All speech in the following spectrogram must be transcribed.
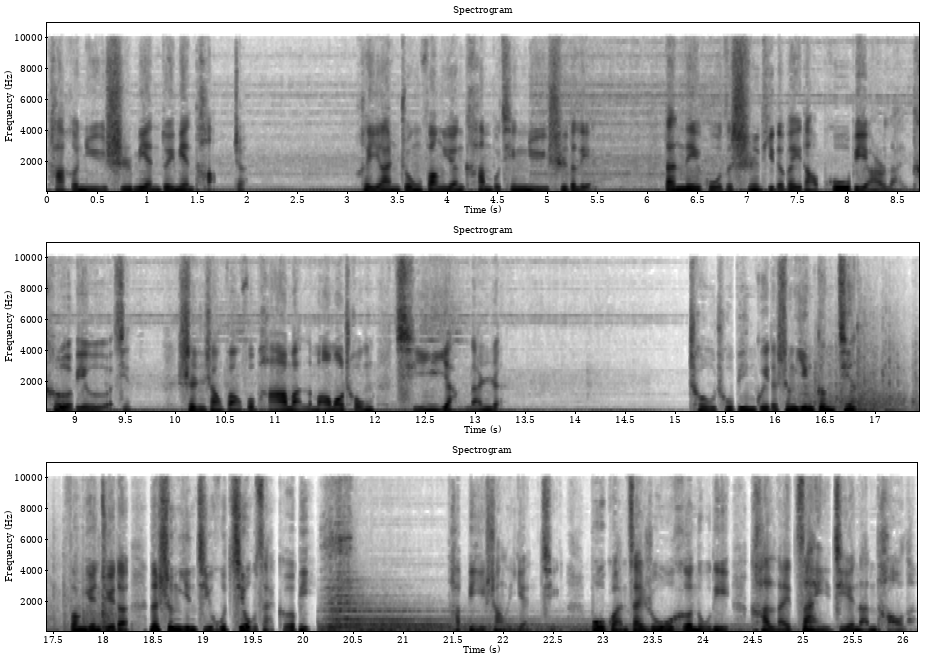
他和女尸面对面躺着，黑暗中，方圆看不清女尸的脸。但那股子尸体的味道扑鼻而来，特别恶心，身上仿佛爬满了毛毛虫，奇痒难忍。抽出冰柜的声音更近了，方圆觉得那声音几乎就在隔壁。他闭上了眼睛，不管再如何努力，看来在劫难逃了。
